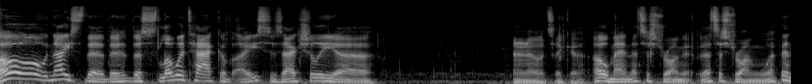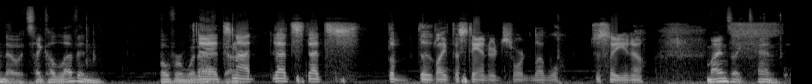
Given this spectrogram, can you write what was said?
Oh, nice. The the the slow attack of ice is actually uh. I don't know. It's like a. Oh man, that's a strong. That's a strong weapon though. It's like 11, over what Yeah, I've it's got. not. That's that's the the like the standard sword level. Just so you know. Mine's like 10.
